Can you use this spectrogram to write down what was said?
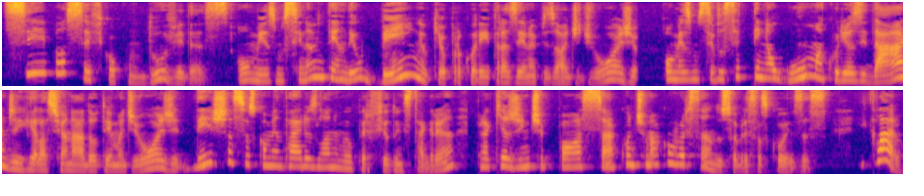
Se você ficou com dúvidas, ou mesmo se não entendeu bem o que eu procurei trazer no episódio de hoje, ou mesmo se você tem alguma curiosidade relacionada ao tema de hoje, deixa seus comentários lá no meu perfil do Instagram para que a gente possa continuar conversando sobre essas coisas. E claro,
